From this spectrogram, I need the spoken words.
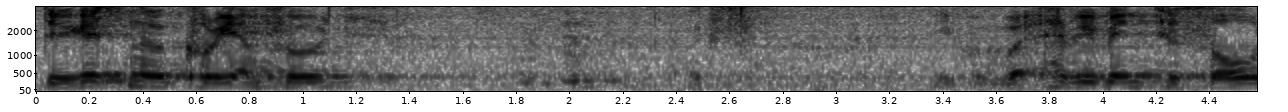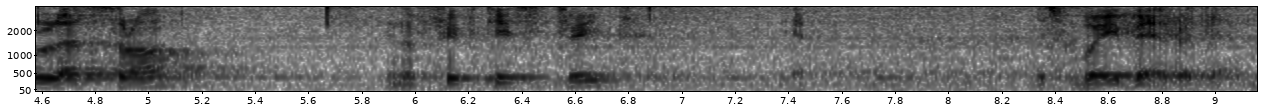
Do you guys know Korean food? Have you been to Seoul restaurant in the 50th Street? Yeah, it's way better than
